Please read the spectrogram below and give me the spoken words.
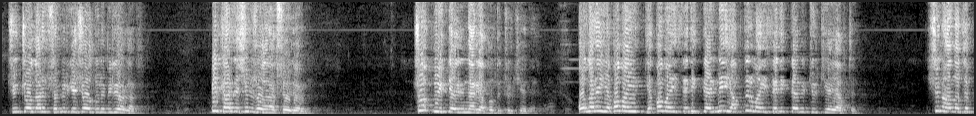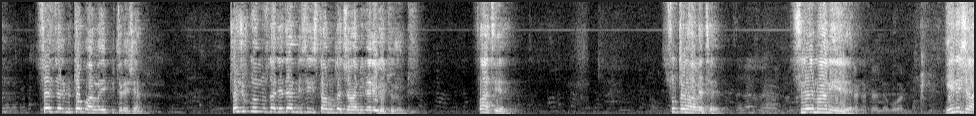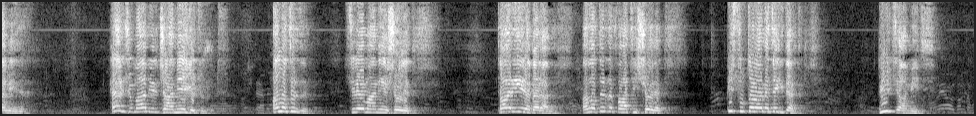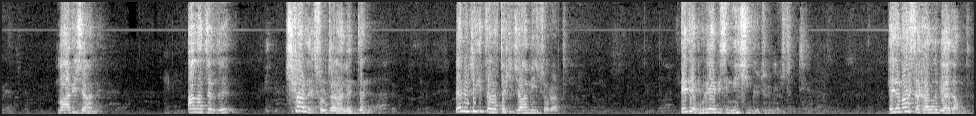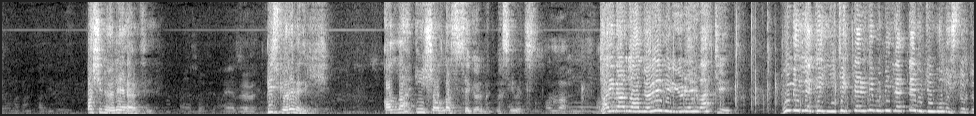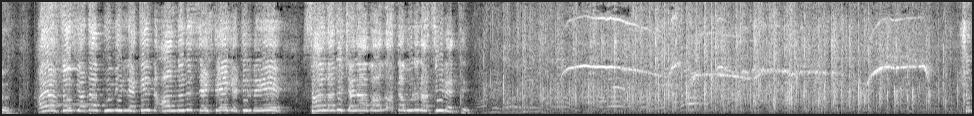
Çünkü onların sömürgeci olduğunu biliyorlar. Bir kardeşiniz olarak söylüyorum. Çok büyük devrimler yapıldı Türkiye'de. Onların yapamayın, yapamayız dediklerini, yaptırmayız dediklerini Türkiye yaptı. Şunu anlatıp sözlerimi toparlayıp bitireceğim. Çocukluğumuzda dedem bizi İstanbul'da camilere götürürdü. Fatih'e, Sultanahmet'e, Süleymaniye'ye, Yeni Cami'ye, her cuma bir camiye götürürdü. Anlatırdı. Süleymaniye şöyledir. Tarihiyle beraber. Anlatırdı Fatih şöyledir. Biz Sultanahmet'e giderdik. Büyük camiydi. Mavi cami. anlatırdı. Çıkardık Sultanahmet'ten. Ben öteki taraftaki camiyi sorardım. Dede buraya bizi niçin götürmüyorsun. Dedem aksakallı bir adamdı. Başını öne eğerdi. Biz göremedik. Allah inşallah size görmek nasip etsin. Allah. Tayyip Erdoğan'ın öyle bir yüreği var ki bu milletin yitiklerini bu milletle bütün buluşturdu. Ayasofya'da bu milletin alnını secdeye getirmeyi sağladı Cenab-ı Allah da bunu nasip etti.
